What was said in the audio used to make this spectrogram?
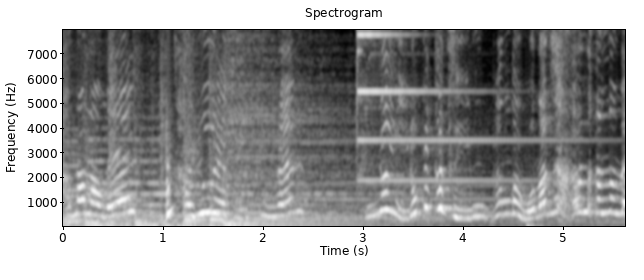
바나나맨 자유의 돌핀맨 굉장히 이렇게까지 입는 걸 원하지 않았는데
